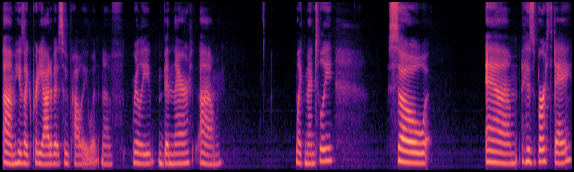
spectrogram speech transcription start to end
Um, he was like pretty out of it, so he probably wouldn't have really been there um, like mentally. So um, his birthday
